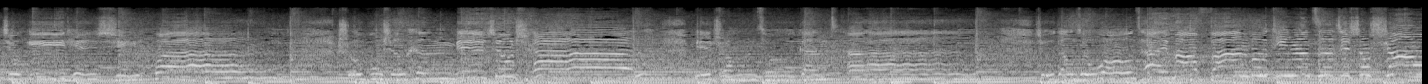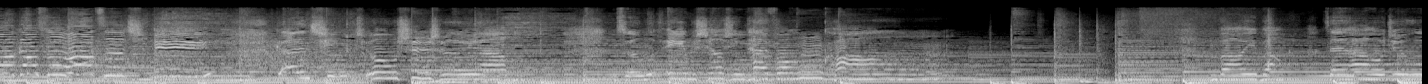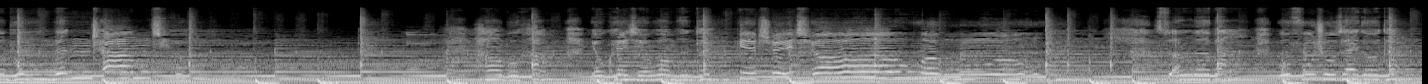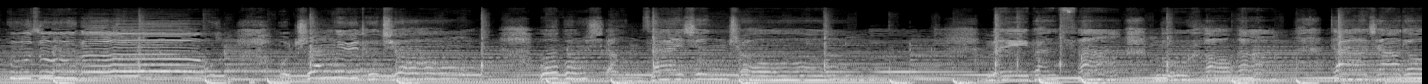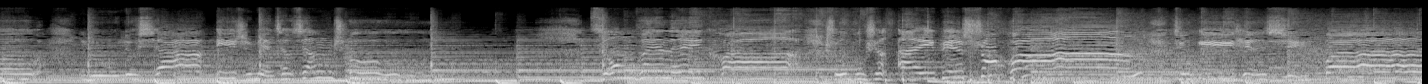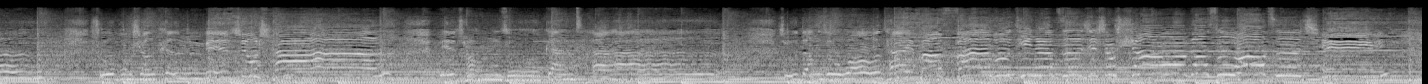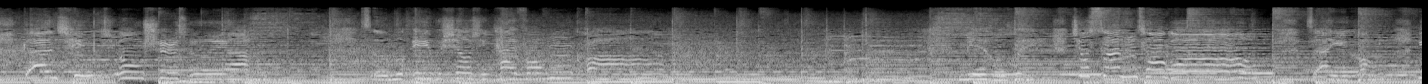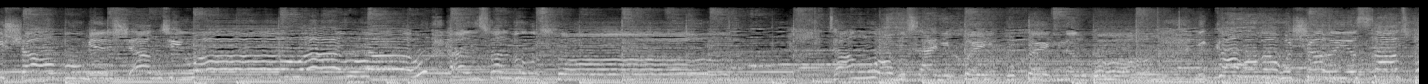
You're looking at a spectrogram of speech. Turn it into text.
就一点喜欢。说不上恨别纠缠，别装作感叹。受伤。我告诉我自己，感情就是这样，怎么一不小心太疯狂？抱一抱，再好就不能长久，好不好？有亏欠我们都别追究。算了吧，我付出再多都不足够。我终于得救，我不想再牵扯。没办法，不好吗？大家都不留下，一直勉强相处，总会累垮。说不上爱，别说谎。伤痕，别纠缠，别装作感叹，就当做我太麻烦，不停让自己受伤。我告诉我自己，感情就是这样，怎么一不小心太疯狂？别后悔，就算错过。在以后，你少不免想起我，不在，你会不会难过？你够不够我这样洒脱？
